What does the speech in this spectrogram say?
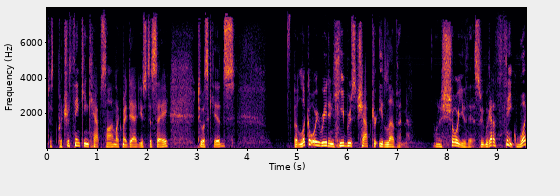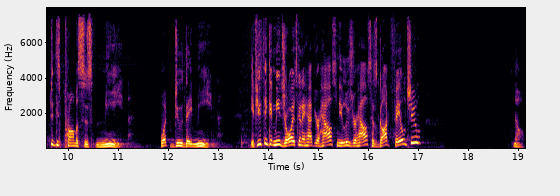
just put your thinking caps on, like my dad used to say to us kids. But look at what we read in Hebrews chapter 11. I want to show you this. We've got to think what do these promises mean? What do they mean? If you think it means you're always going to have your house and you lose your house, has God failed you? No.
